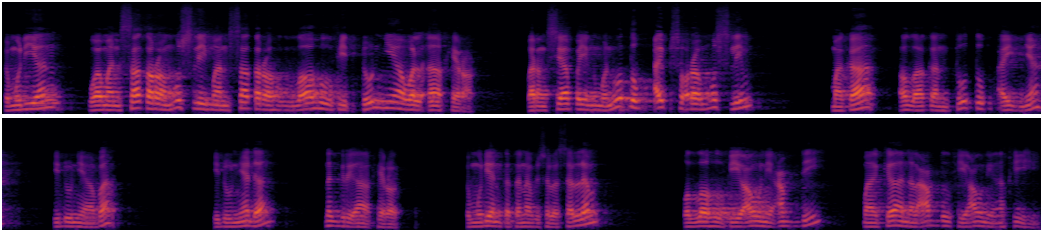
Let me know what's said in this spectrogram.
Kemudian wa man satara musliman satarahullahu fid dunya wal akhirah. Barang siapa yang menutup aib seorang muslim, maka Allah akan tutup aibnya di dunia apa? Di dunia dan negeri akhirat. Kemudian kata Nabi sallallahu alaihi wasallam, Wallahu fi auni abdi, maka al abdu fi auni akhihi.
